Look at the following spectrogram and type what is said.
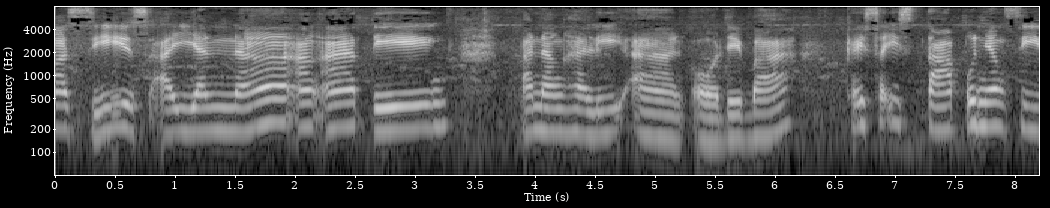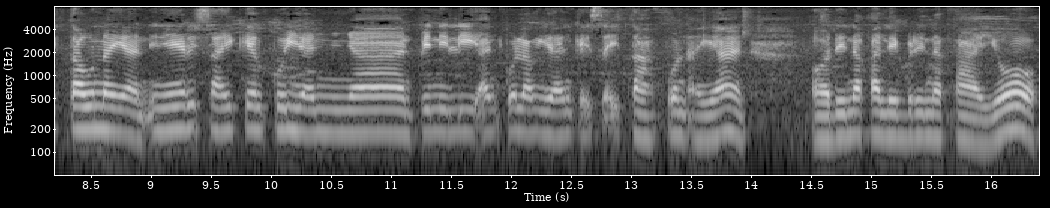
Mga sis, ayan na ang ating pananghalian. O, ba? Diba? Kaysa istapon yung sitaw na yan, ini-recycle ko yan yan. Pinilian ko lang yan kaysa itapon. Ayan. O, di nakalibre na tayo.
